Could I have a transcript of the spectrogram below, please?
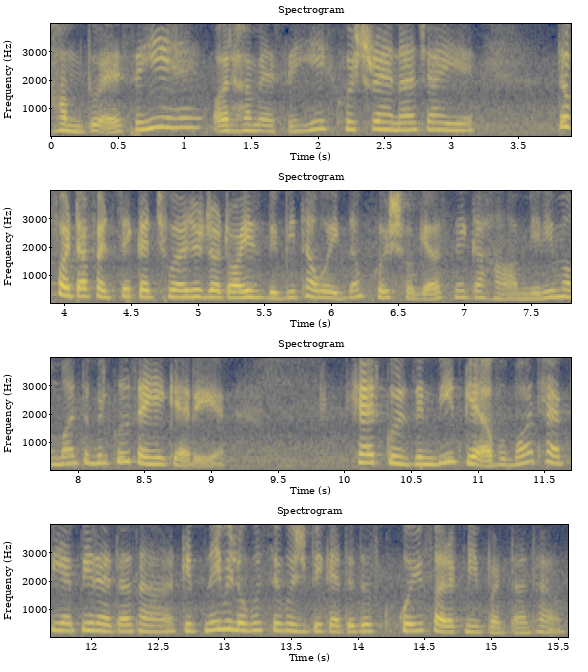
हम तो ऐसे ही हैं और हम ऐसे ही खुश रहना चाहिए। तो फटाफट से कछुआ जो टॉटॉइस बेबी था वो एकदम खुश हो गया। उसने कहा हाँ मेरी मम्मा तो बिल्कुल सही कह रही है। खैर, कुछ दिन बीत गया, वो बहुत हैप्पी हैप्पी रहता था। कितने भी लोग उससे कुछ भी कहते थे, उसको कोई फ़र्क नहीं पड़ता था।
